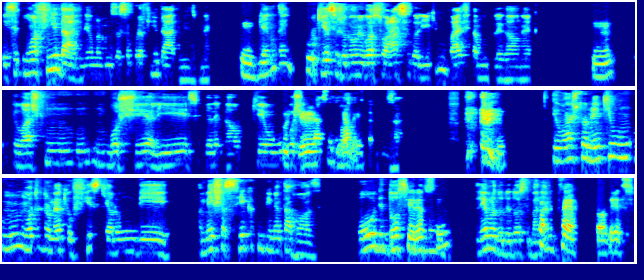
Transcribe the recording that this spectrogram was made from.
E você tem uma afinidade, né? Uma harmonização por afinidade mesmo, né? Uhum. Porque não tem por que você jogar um negócio ácido ali que não vai ficar muito legal, né? Uhum eu acho que um, um, um bochê ali seria legal, porque o bochê dá essas notas Eu acho também que um, um outro hidromel que eu fiz, que era um de ameixa seca com pimenta rosa, ou de doce de banana. Lembra do de doce de banana? É, talvez.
